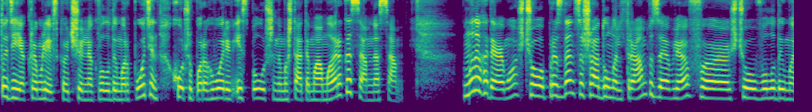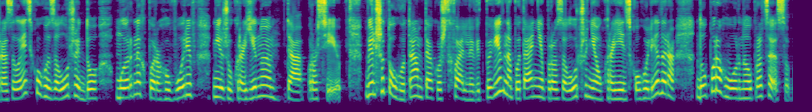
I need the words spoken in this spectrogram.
тоді як кремлівський очільник Володимир Путін хоче переговорів із Сполученими Штатами Америки сам на сам. Ми нагадаємо, що президент США Дональд Трамп заявляв, е, що Володимира Зеленського залучать до мирних переговорів між Україною та Росією. Більше того, Трамп також схвально відповів на питання про залучення українського лідера до переговорного процесу.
